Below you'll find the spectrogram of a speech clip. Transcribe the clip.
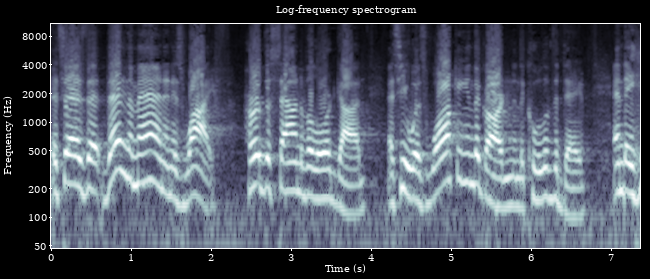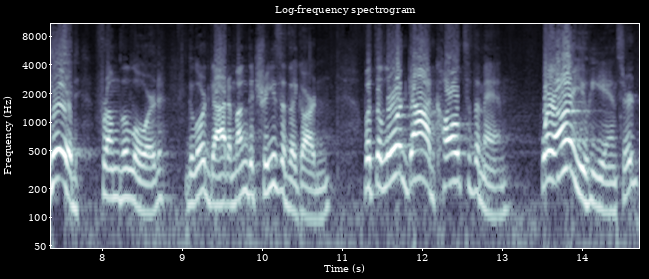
it says that then the man and his wife heard the sound of the Lord God as he was walking in the garden in the cool of the day. and they hid from the Lord, the Lord God, among the trees of the garden. But the Lord God called to the man, Where are you? He answered.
